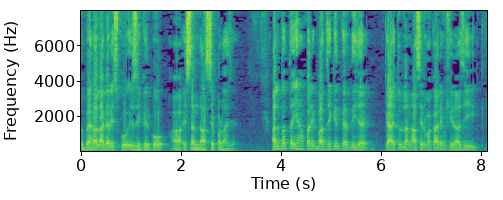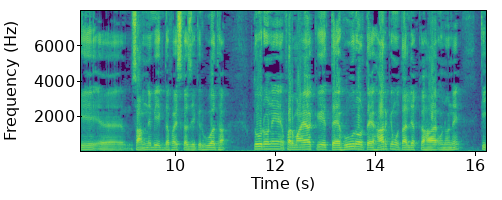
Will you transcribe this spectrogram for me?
तो बहरहाल अगर इसको, इस ज़िक्र को इस अंदाज से पढ़ा जाए। अलबत् यहाँ पर एक बात ज़िक्र कर दी जाए कि आयतुल्ला नासिर मकारिम शिराजी के सामने भी एक दफ़ा इसका ज़िक्र हुआ था। तो उन्होंने फरमाया कि तहूर और त्यौहार के मुतालिक कहा उन्होंने कि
